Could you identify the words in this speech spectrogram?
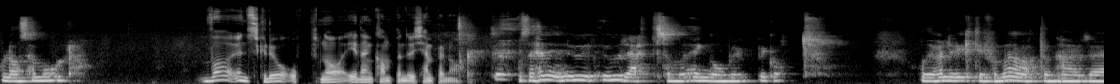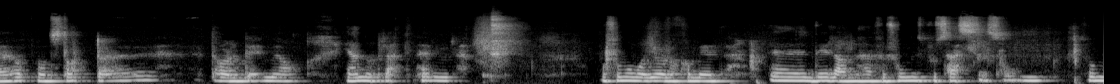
å la seg måle. Hva ønsker du å oppnå i den kampen du kjemper nå? Altså, her er en urett som en gang ble begått. Og det er veldig viktig for meg at, denne, eh, at man starter et arbeid med å gjenopprette denne uretten. Og så må man gjøre noe med det. En del av denne forsoningsprosessen som, som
